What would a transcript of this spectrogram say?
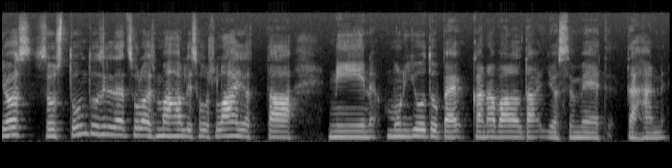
jos sus tuntuu siltä, että sulla olisi mahdollisuus lahjoittaa, niin mun YouTube-kanavalta, jos sä meet tähän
